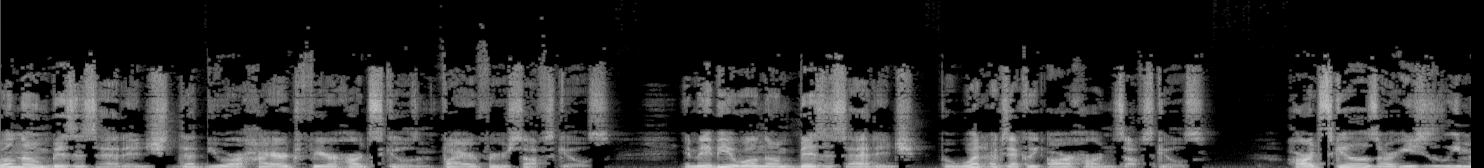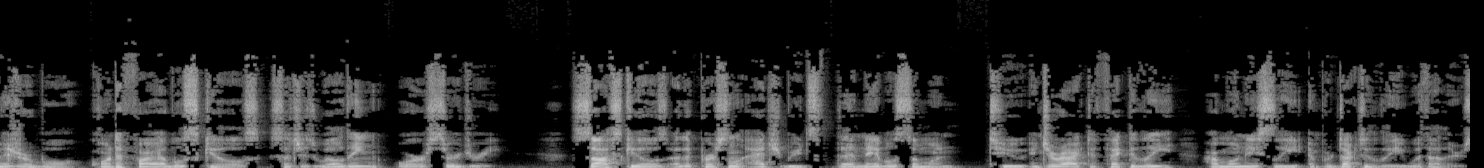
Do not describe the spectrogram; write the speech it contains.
well known business adage that you are hired for your hard skills and fired for your soft skills. It may be a well known business adage, but what exactly are hard and soft skills? Hard skills are easily measurable, quantifiable skills such as welding or surgery. Soft skills are the personal attributes that enable someone to interact effectively, harmoniously, and productively with others.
